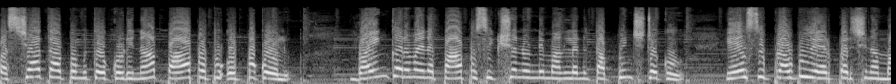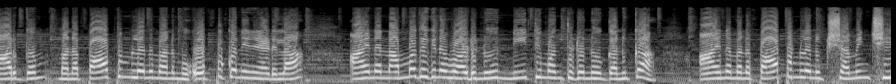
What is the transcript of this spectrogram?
పశ్చాత్తాపముతో కూడిన పాపపు ఒప్పుకోలు. భయంకరమైన పాప శిక్ష నుండి మనలను తప్పించుటకు యేసు ప్రభు ఏర్పరిచిన మార్గం మన పాపములను మనము ఒప్పుకొని నెడలా ఆయన నమ్మదగిన వాడును నీతిమంతుడును గనుక ఆయన మన పాపములను క్షమించి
